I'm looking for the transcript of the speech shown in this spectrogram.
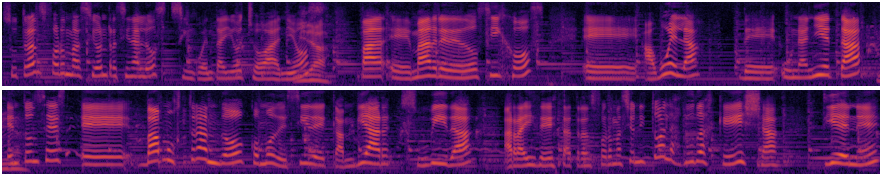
su transformación recién a los 58 años, pa- eh, madre de dos hijos, eh, abuela de una nieta. Mirá. Entonces eh, va mostrando cómo decide cambiar su vida a raíz de esta transformación y todas las dudas que ella tiene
